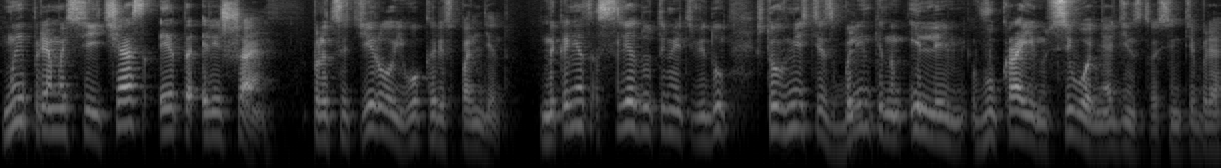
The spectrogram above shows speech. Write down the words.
мы прямо сейчас это решаем, процитировал его корреспондент. Наконец, следует иметь в виду, что вместе с Блинкиным и Леми в Украину сегодня, 11 сентября,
